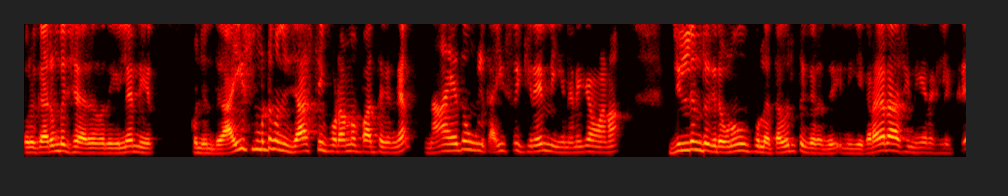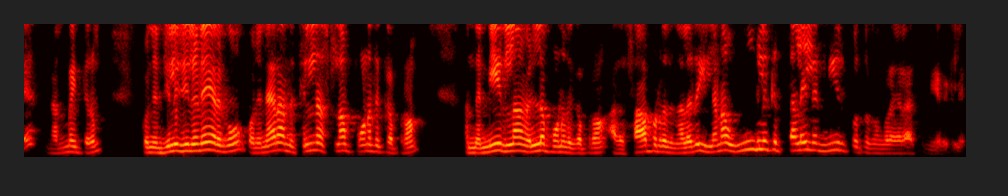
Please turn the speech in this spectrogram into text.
ஒரு கரும்பு சாறு ஒரு இளநீர் கொஞ்சம் இந்த ஐஸ் மட்டும் கொஞ்சம் ஜாஸ்தி போடாம பார்த்துக்கோங்க நான் எதுவும் உங்களுக்கு ஐஸ் வைக்கிறேன்னு நீங்க நினைக்க வேணாம். ஜில்லுன்னு இருக்கிற உணவுப் பொருளை தவிர்த்துக்கிறது இன்னைக்கு கடகராசி நேயர்களுக்கு நன்மை தரும். கொஞ்சம் ஜிலு ஜில்லுனே இருக்கும். கொஞ்ச நேரம் அந்த சில்னஸ்லாம் போனதுக்கு அப்புறம் அந்த நீர்லாம் வெளில போனதுக்கு அப்புறம் அதை சாப்பிடுறது நல்லது. இல்லைன்னா உங்களுக்கு தலையில நீர் கொத்துக்கும் கடகராசி நேர்களே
